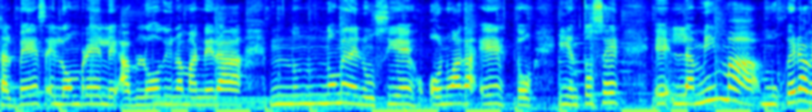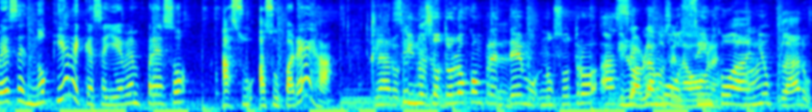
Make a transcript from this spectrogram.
tal vez el hombre le habló de una manera, no, me denuncie o no haga esto, y entonces eh, la misma mujer a veces no quiere que se lleven preso a su, a su pareja. Claro, y nosotros lo comprendemos. Nosotros hace como cinco años, claro,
